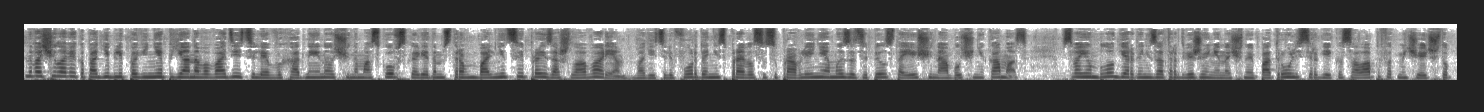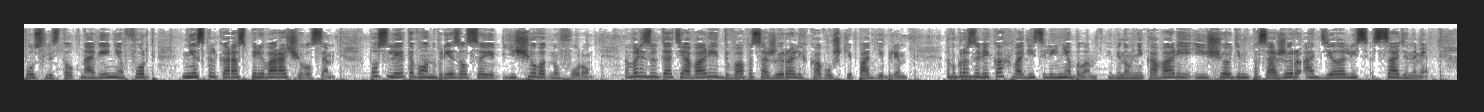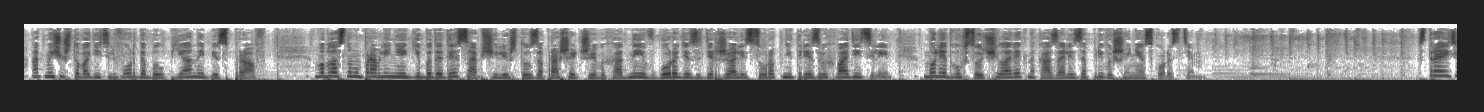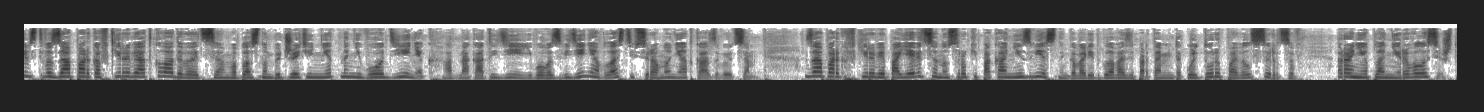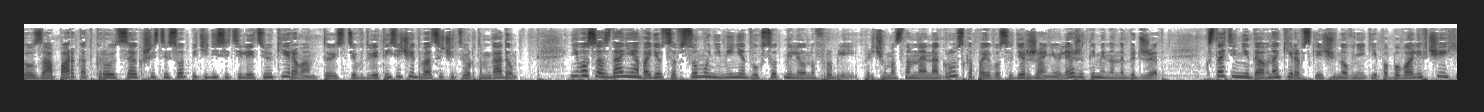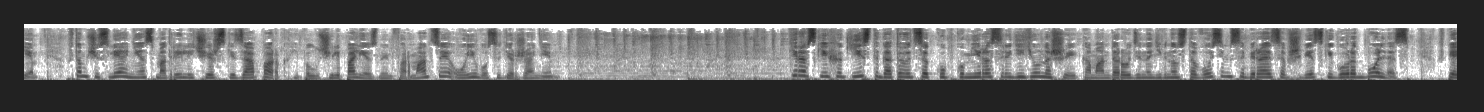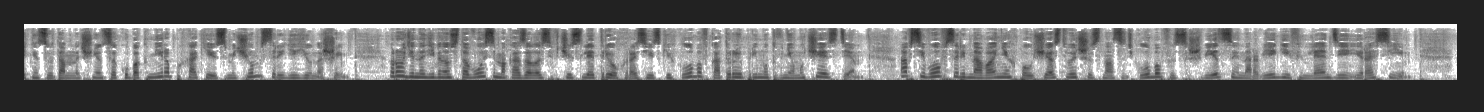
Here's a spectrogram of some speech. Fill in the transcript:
Два человека погибли по вине пьяного водителя. В выходные ночи на Московской рядом с травмбольницей произошла авария. Водитель Форда не справился с управлением и зацепил стоящий на обочине КАМАЗ. В своем блоге организатор движения «Ночной патруль» Сергей Косолапов отмечает, что после столкновения Форд несколько раз переворачивался. После этого он врезался еще в одну фуру. В результате аварии два пассажира легковушки погибли. В грузовиках водителей не было. Виновник аварии и еще один пассажир отделались ссадинами. Отмечу, что водитель Форда был пьяный без прав. В областном управлении ГИБДД сообщили, что за прошедшие выходные в городе задержали 40 нетрезвых водителей. Более 200 человек наказали за превышение скорости. Строительство зоопарка в Кирове откладывается. В областном бюджете нет на него денег. Однако от идеи его возведения власти все равно не отказываются. Зоопарк в Кирове появится, но сроки пока неизвестны, говорит глава Департамента культуры Павел Сырцев. Ранее планировалось, что зоопарк откроется к 650-летию Кирова, то есть в 2024 году. Его создание обойдется в сумму не менее 200 миллионов рублей, причем основная нагрузка по его содержанию ляжет именно на бюджет. Кстати, недавно кировские чиновники побывали в Чехии. В том числе они осмотрели чешский зоопарк и получили полезную информацию о его содержании. Кировские хоккеисты готовятся к Кубку мира среди юношей. Команда «Родина-98» собирается в шведский город Больнес. В пятницу там начнется Кубок мира по хоккею с мячом среди юношей. «Родина-98» оказалась в числе трех российских клубов, которые примут в нем участие. А всего в соревнованиях поучаствует 16 клубов из Швеции, Норвегии, Финляндии и России.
